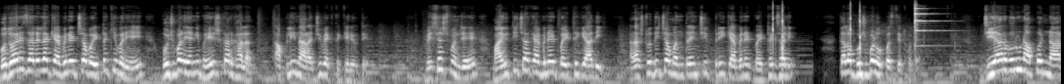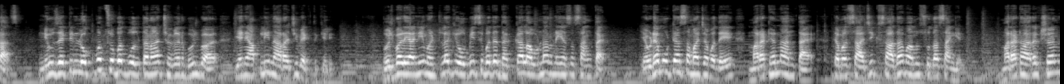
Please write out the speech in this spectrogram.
बुधवारी झालेल्या कॅबिनेटच्या बैठकीवरही भुजबळ यांनी बहिष्कार घालत आपली नाराजी व्यक्त केली होती. विशेष म्हणजे महायुतीच्या कॅबिनेट बैठकीआधी राष्ट्रवादीच्या मंत्र्यांची प्री कॅबिनेट बैठक झाली. त्याला भुजबळ उपस्थित होते. जी आर वरून आपण नाराज न्यूज एटीन लोकमत सोबत बोलताना छगन भुजबळ यांनी आपली नाराजी व्यक्त केली. भुजबळ यांनी म्हटलं की ओबीसी मध्ये धक्का लावणार नाही असं सांगताय. एवढ्या मोठ्या समाजामध्ये मराठ्यांना आणताय त्यामुळे साहजिक साधा माणूस सुद्धा सांगेल. मराठा आरक्षण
